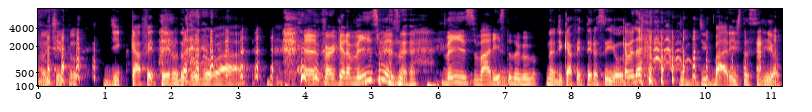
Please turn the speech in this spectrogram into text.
no título. De cafeteiro do Google a. É, pior que era bem isso mesmo. Bem isso, barista do Google. Não, de cafeteiro a CEO. De, de barista CEO.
